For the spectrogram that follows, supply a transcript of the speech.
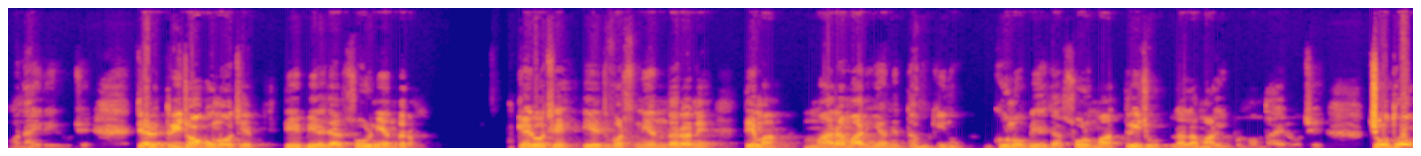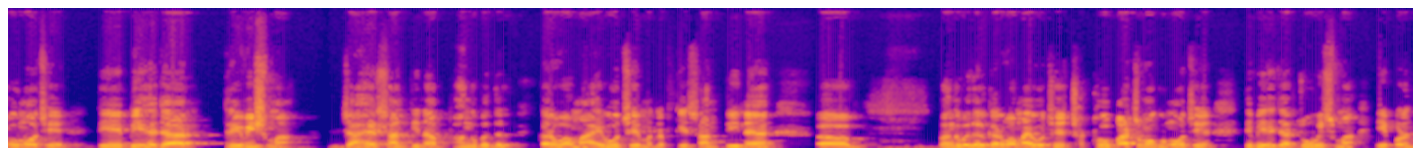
મનાઈ રહ્યું છે. જ્યારે ત્રીજો ગુનો છે તે બે હજાર સોળની અંદર. કર્યો છે એ જ વર્ષની અંદર અને તેમાં મારામારી અને ધમકીનો ગુનો બે હજાર સોળમાં ત્રીજો લાલામાળી ઉપર નોંધાયેલો છે. ચોથો ગુનો છે તે બે હજાર ત્રેવીસમાં જાહેર શાંતિના ભંગ બદલ કરવામાં આવ્યો છે. મતલબ કે શાંતિને ભંગ બદલ કરવામાં આવ્યો છે. છઠ્ઠો, પાંચમો ગુનો છે તે બે હજાર ચોવીસમાં એ પણ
